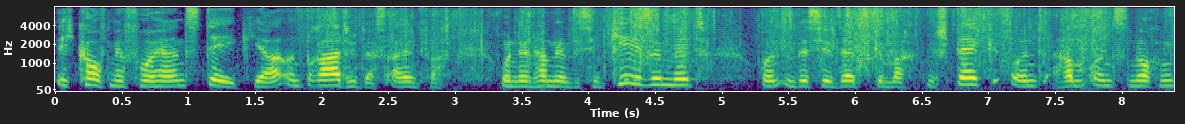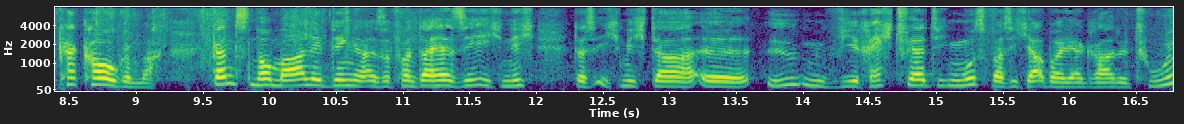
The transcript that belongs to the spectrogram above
ich kaufe mir vorher ein Steak, ja, und brate das einfach. Und dann haben wir ein bisschen Käse mit und ein bisschen selbstgemachten Speck und haben uns noch einen Kakao gemacht. Ganz normale Dinge, also von daher sehe ich nicht, dass ich mich da äh, irgendwie rechtfertigen muss, was ich ja aber ja gerade tue.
